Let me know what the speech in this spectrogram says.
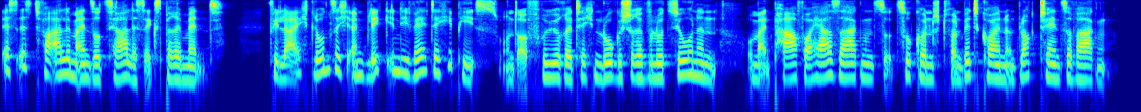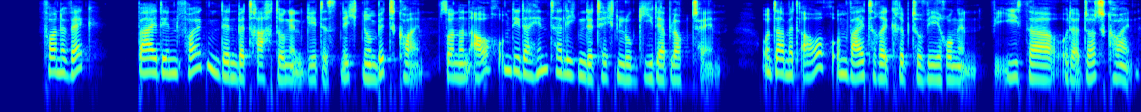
Es ist vor allem ein soziales Experiment. Vielleicht lohnt sich ein Blick in die Welt der Hippies und auf frühere technologische Revolutionen, um ein paar Vorhersagen zur Zukunft von Bitcoin und Blockchain zu wagen. Vorneweg, bei den folgenden Betrachtungen geht es nicht nur um Bitcoin, sondern auch um die dahinterliegende Technologie der Blockchain und damit auch um weitere Kryptowährungen wie Ether oder Dogecoin.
